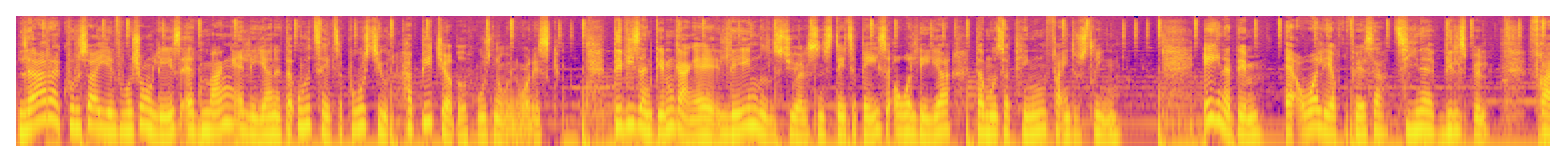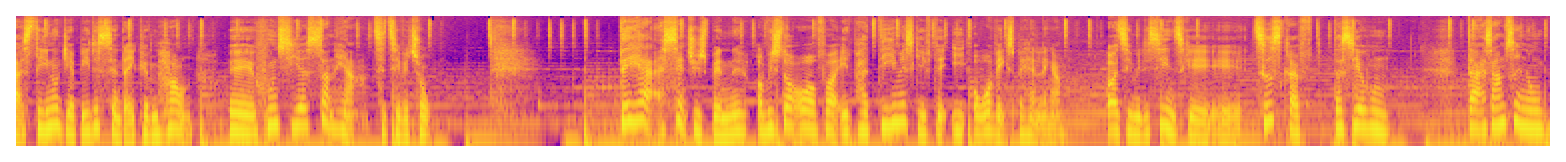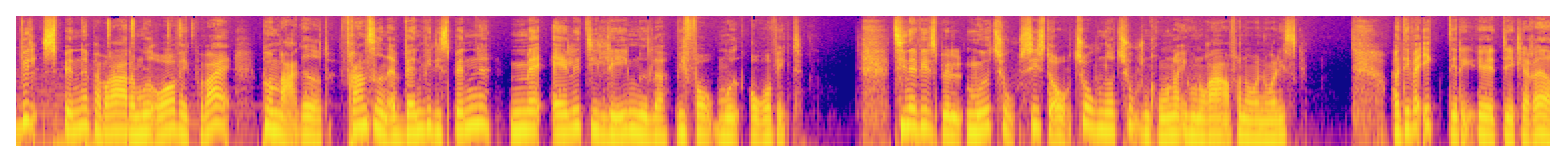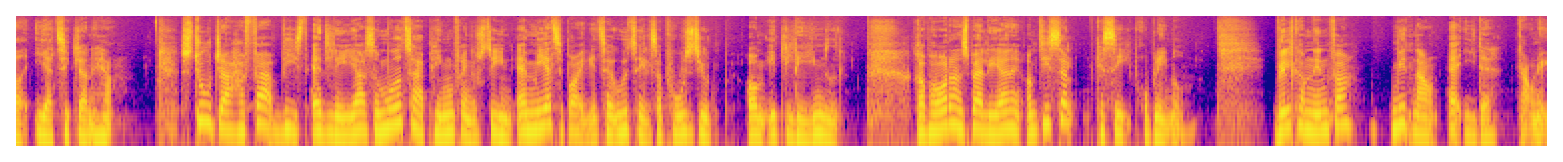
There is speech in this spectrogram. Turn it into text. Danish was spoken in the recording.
Lørdag kunne du så i Information læse, at mange af lægerne, der udtalte sig positivt, har bijobbet hos Novo Nordisk. Det viser en gennemgang af Lægemiddelstyrelsens database over læger, der modtager penge fra industrien. En af dem er overlægerprofessor Tina Vilsbøl fra Steno Diabetes Center i København. Øh, hun siger sådan her til TV2. Det her er sindssygt spændende, og vi står over for et paradigmeskifte i overvægtsbehandlinger. Og til medicinske øh, tidsskrift, der siger hun, der er samtidig nogle vildt spændende apparater mod overvægt på vej på markedet. Fremtiden er vanvittigt spændende med alle de lægemidler, vi får mod overvægt. Tina Vilsbøl modtog sidste år 200.000 kroner i honorar fra Novo Nordisk. Og det var ikke det, øh, deklareret i artiklerne her. Studier har før vist, at læger, som modtager penge fra industrien, er mere tilbøjelige til at udtale sig positivt om et lægemiddel. Rapporterne spørger lægerne, om de selv kan se problemet. Velkommen indenfor. Mit navn er Ida Gavnø.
